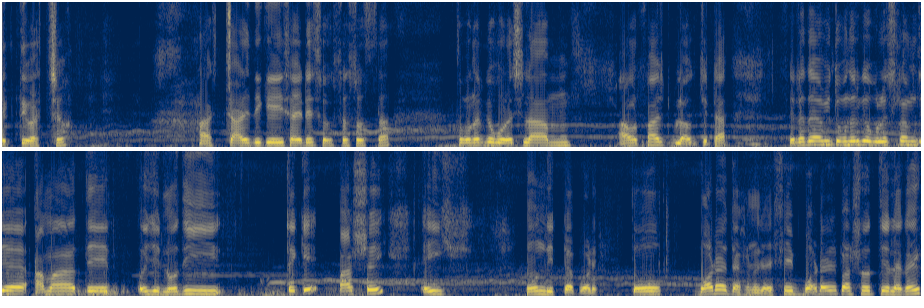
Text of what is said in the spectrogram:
দেখতে পাচ্ছ। আর চারিদিকে এই সাইডে সস্তা সস্তা তোমাদেরকে বলেছিলাম আমার ফার্স্ট ব্লগ যেটা, সেটাতে আমি তোমাদেরকে বলেছিলাম যে আমাদের ওই যে নদী থেকে পাশেই এই মন্দিরটা পড়ে। তো বর্ডার দেখানো যায়। সেই বর্ডারের পার্শ্ববর্তী এলাকায়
